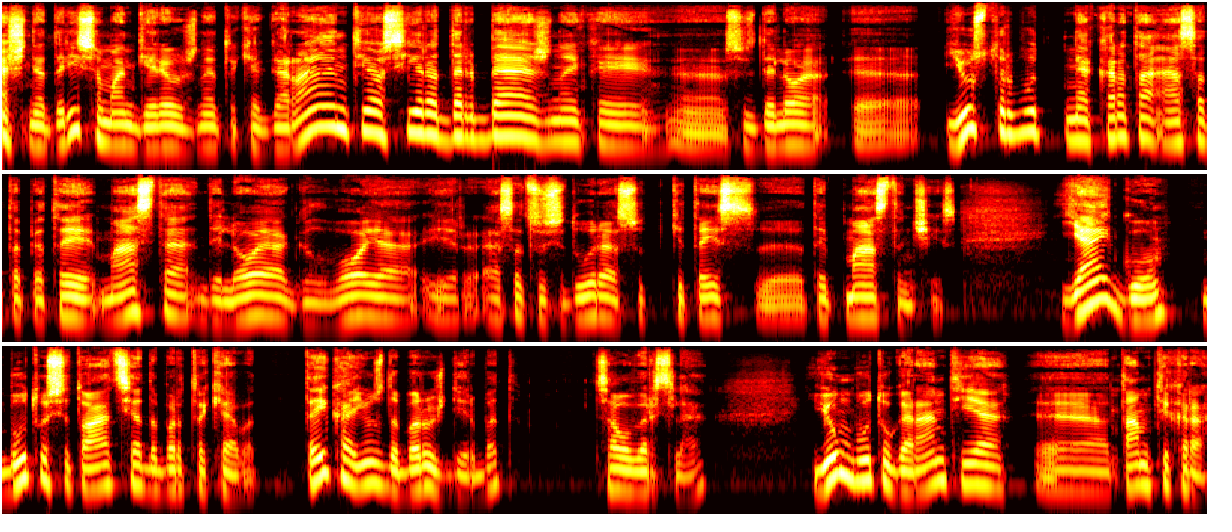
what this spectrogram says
aš nedarysiu, man geriau, žinai, tokie garantijos yra darbe, žinai, kai e, susidėlioja. E, jūs turbūt nekartą esate apie tai mąstę, dėlioja, galvoja ir esate susidūrę su kitais e, taip mąstančiais. Jeigu būtų situacija dabar tokia, va, tai, ką jūs dabar uždirbat savo versle, jum būtų garantija e, tam tikra.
